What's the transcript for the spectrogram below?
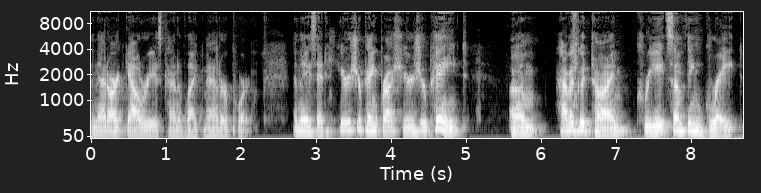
And that art gallery is kind of like Matterport and they said, "Here's your paintbrush. Here's your paint. Um, have a good time. Create something great."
